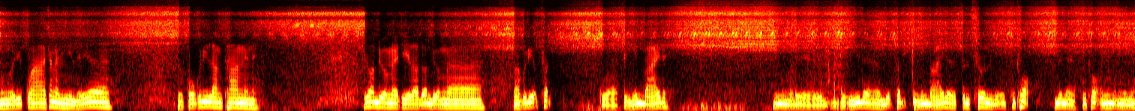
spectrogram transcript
mọi người đi qua chắc là nhìn thấy uh, cô cứ đi lang thang này này cái đoạn đường này thì là đoạn đường uh, vào cái địa phận của tỉnh Yên Bái đây. Nên mọi người để, để ý là địa phận tỉnh Yên Bái là Tân Sơn Phú Thọ. Bên này là Phú Thọ nha mọi người nhé.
